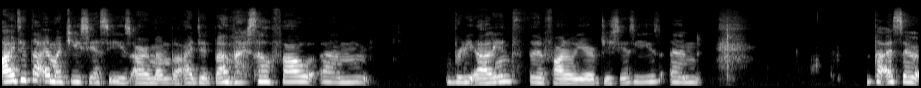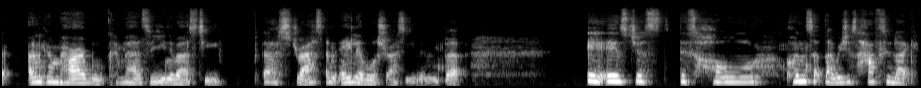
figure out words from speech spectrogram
i did that in my gcse's i remember. I did burn myself out um really early into the final year of gcse's and that is so uncomparable compared to university uh, stress and A level stress, even. But it is just this whole concept that we just have to like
